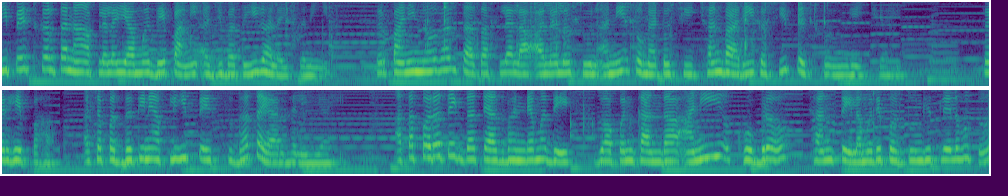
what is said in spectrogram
ही पेस्ट करताना आपल्याला यामध्ये पाणी अजिबातही घालायचं नाही आहे तर पाणी न घालताच आपल्याला आलं लसूण आणि टोमॅटोची छान बारीक अशी पेस्ट करून घ्यायची आहे. तर हे पहा अशा पद्धतीने आपली ही पेस्टसुद्धा तयार झालेली आहे. आता परत एकदा त्याच भांड्यामध्ये जो आपण कांदा आणि खोबरं छान तेलामध्ये परतून घेतलेलं होतं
